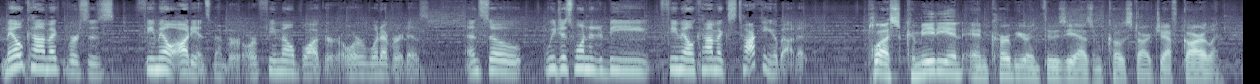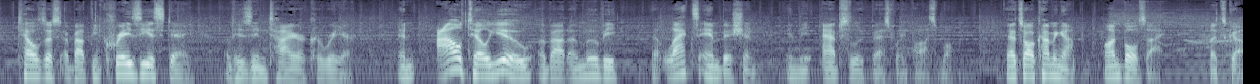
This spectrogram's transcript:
male comic versus female audience member or female blogger or whatever it is. And so we just wanted to be female comics talking about it. Plus, comedian and Curb Your Enthusiasm co star Jeff Garlin tells us about the craziest day of his entire career. And I'll tell you about a movie that lacks ambition in the absolute best way possible. That's all coming up on Bullseye. Let's go.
